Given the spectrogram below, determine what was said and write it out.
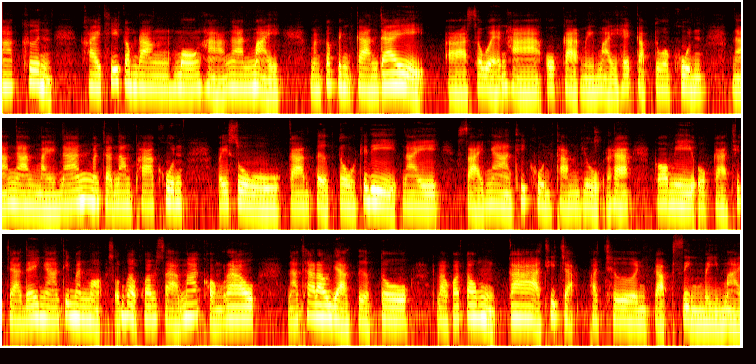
มากขึ้น ใครที่กำลังมองหางานใหม่ มันก็เป็นการได้แสวงหาโอกาสใหม่ ๆ ให้กับตัวคุณนะงานใหม่นั้นมันจะนำพาคุณไปสู่การเติบโตที่ดีในสายงานที่คุณทำอยู่นะคะ ก็มีโอกาสที่จะได้งานที่มันเหมาะสมกับความสามารถของเรานะถ้าเราอยากเติบโต เราก็ต้องกล้าที่จะเผชิญกับสิ่งใหม่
